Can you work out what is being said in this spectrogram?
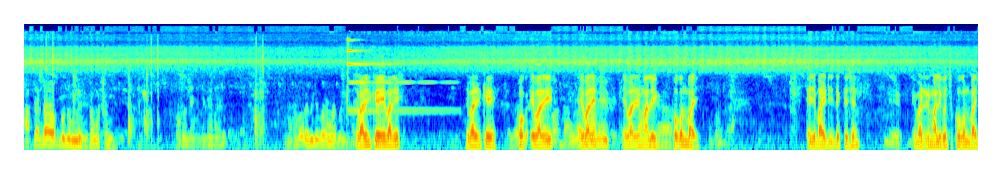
আপনারটা বুঝুন নেই সমস্যা নেই। এবারের কে এবারের? এবারের কে? এবারের এবারের এবারের মালিক খোকন ভাই। এই যে বাড়িটি দেখতেছেন এ- এবারের মালিক হচ্ছে খোকন ভাই।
